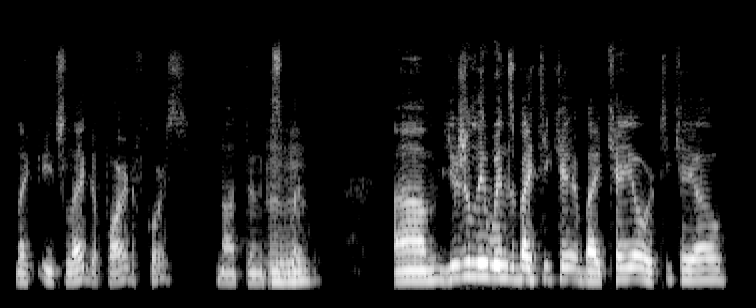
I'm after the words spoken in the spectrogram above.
Like each leg apart, of course, not doing the split. Mhm. Um, usually wins by TK by KO or TKO.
